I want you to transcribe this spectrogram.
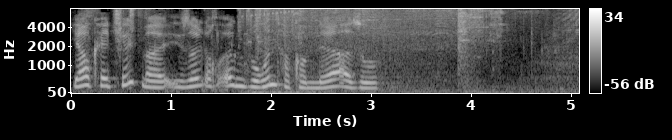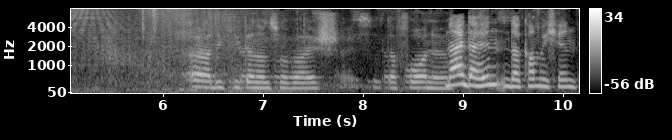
Ja, okay, chillt mal. Ihr sollt auch irgendwo runterkommen, ne? Also, Ah, die fliegt an uns vorbei. Scheiße, da vorne. nein, da hinten, da komme ich hin.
